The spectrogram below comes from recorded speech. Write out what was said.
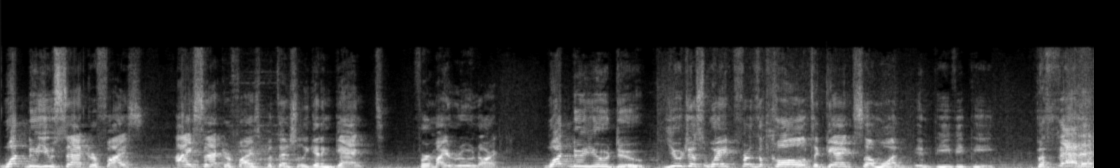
What do you sacrifice? I sacrifice potentially getting ganked for my rune arc. What do you do? You just wait for the call to gank someone in PvP. Pathetic!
